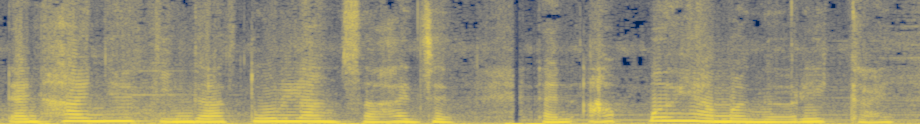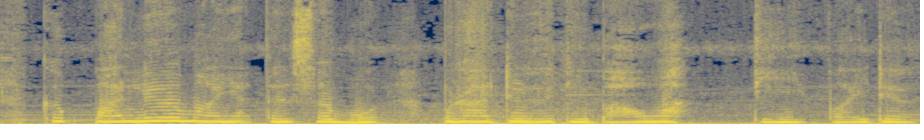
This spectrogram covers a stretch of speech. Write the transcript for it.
dan hanya tinggal tulang sahaja. Dan apa yang mengerikan, kepala mayat tersebut berada di bawah divider.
